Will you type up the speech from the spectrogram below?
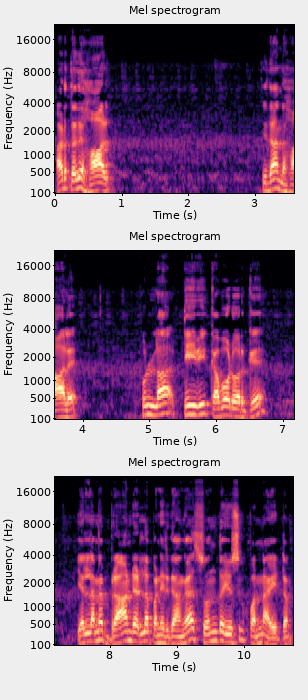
அடுத்தது ஹால். இதுதான் அந்த ஹாலு. ஃபுல்லாக டிவி கபோர்டு ஒர்க்கு எல்லாமே பிராண்டடில் பண்ணியிருக்காங்க சொந்த யூஸுக்கு பண்ண ஐட்டம்.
